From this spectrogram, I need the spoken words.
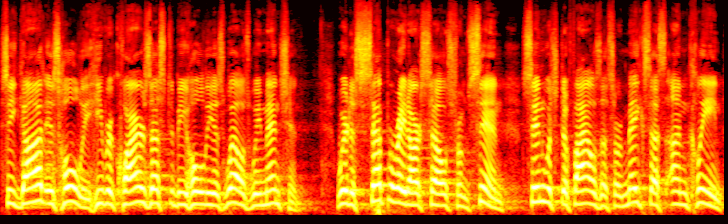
See, God is holy. He requires us to be holy as well, as we mentioned. We're to separate ourselves from sin, sin which defiles us or makes us unclean,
